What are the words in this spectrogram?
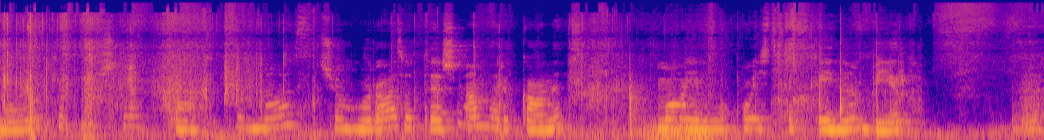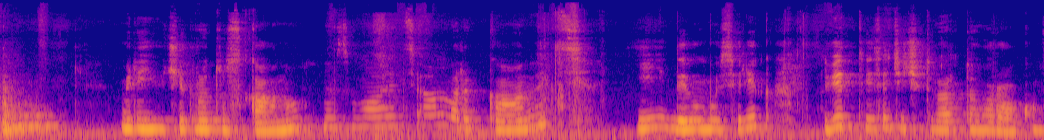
Такі пішли. Так, і в нас цього разу теж американець. Маємо ось такий набір. Мріючи про Тоскану називається американець. І дивимося рік 2004 року.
